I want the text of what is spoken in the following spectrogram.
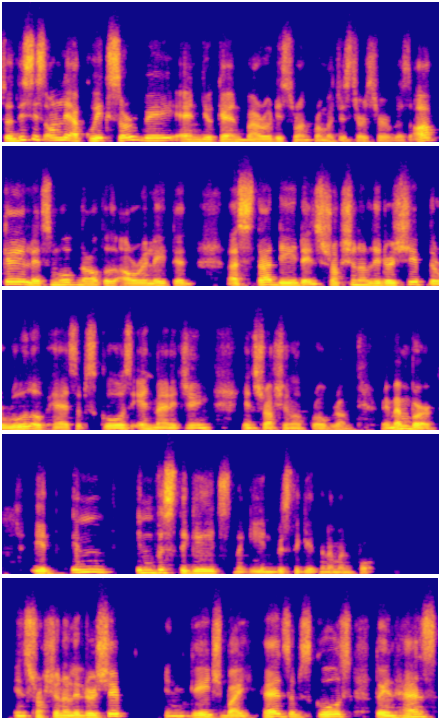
so this is only a quick survey and you can borrow this one from Magister Servus. Okay, let's move now to our related uh, study, the instructional leadership, the role of heads of schools in managing instructional program. Remember, it in investigates, nag-i-investigate na naman po. Instructional leadership, engaged by heads of schools to enhance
